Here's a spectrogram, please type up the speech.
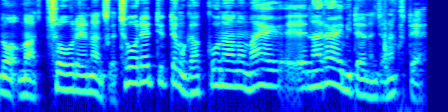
の、まあ、朝礼なんですが朝礼って言っても学校のあの前習いみたいなんじゃなくて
